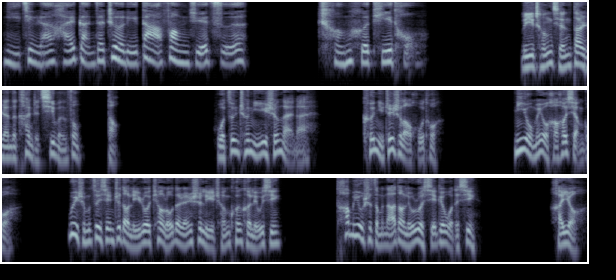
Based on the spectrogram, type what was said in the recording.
你竟然还敢在这里大放厥词！”成何体统？李承前淡然的看着戚文凤，道：“我尊称你一声奶奶，可你真是老糊涂。你有没有好好想过，为什么最先知道李若跳楼的人是李成坤和刘星？他们又是怎么拿到刘若写给我的信？还有，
